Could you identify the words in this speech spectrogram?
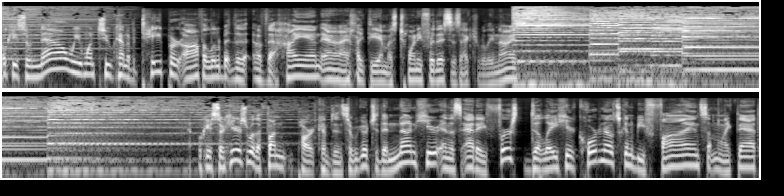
Okay, so now we want to kind of taper off a little bit of the high end, and I like the MS-20 for this. It's actually really nice. Okay, so here's where the fun part comes in. So we go to the none here, and let's add a first delay here. Quarter note's going to be fine, something like that.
